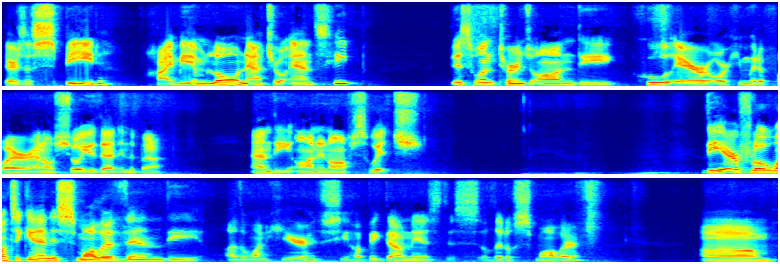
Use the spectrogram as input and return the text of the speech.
There's a speed, high, medium, low, natural, and sleep. This one turns on the cool air or humidifier, and I'll show you that in the back. And the on and off switch. The airflow, once again, is smaller than the other one here. See how big one is? This is a little smaller. Um,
